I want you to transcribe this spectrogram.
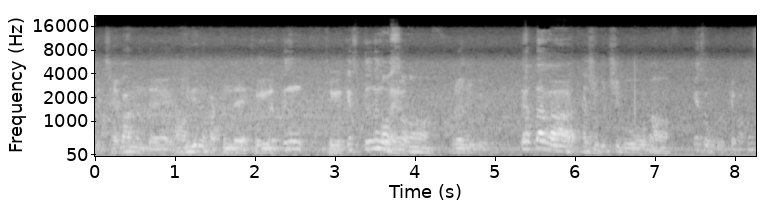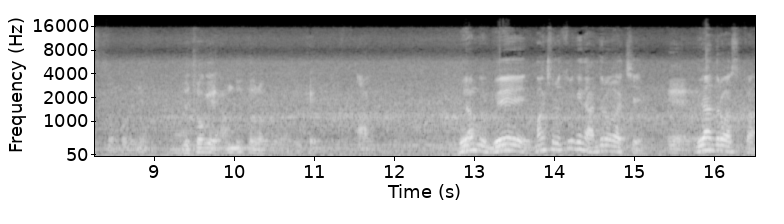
이렇게 재봤는데 어. 길이는 같은데 저기가 뜬 저기가 계속 뜨는 떴어 거예요. 어. 그래가지고 뺐다가 다시 붙이고 막 어. 계속 그렇게 막 했었거든요. 어. 근데 저게 안 붙더라고요. 이렇게 아번왜 망치로 뚫기는 안 들어갔지 예. 왜 안 들어갔을까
